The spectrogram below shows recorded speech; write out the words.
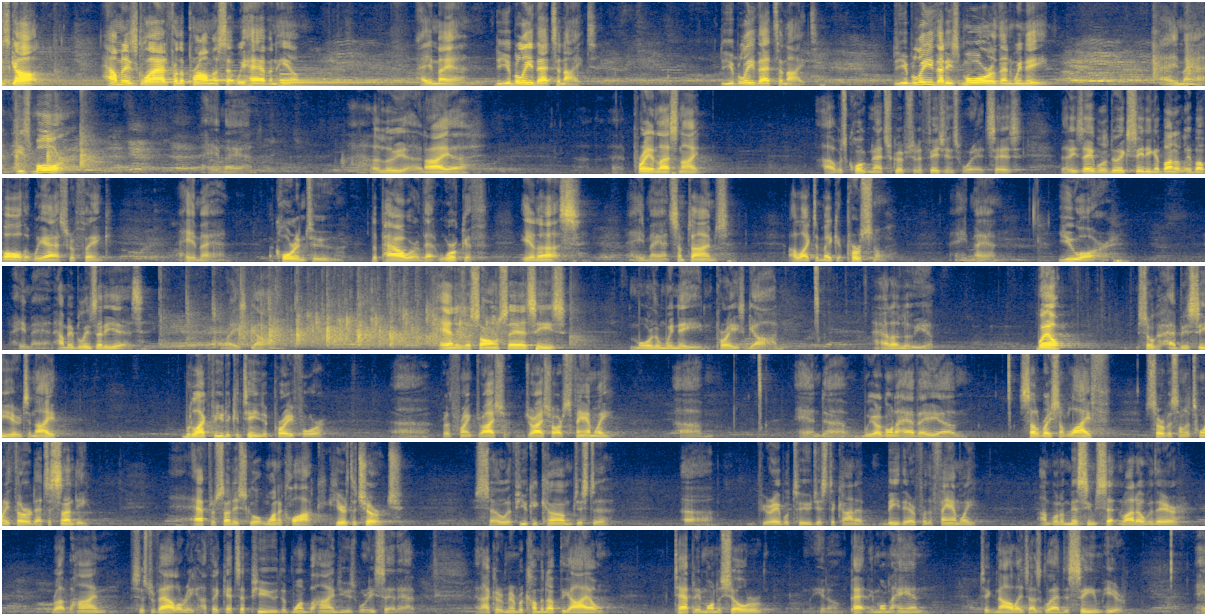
Praise God. How many is glad for the promise that we have in Him? Amen. Do you believe that tonight? Do you believe that tonight? Do you believe that He's more than we need? Amen. He's more. Amen. Hallelujah. And I, uh, praying last night, I was quoting that scripture in Ephesians where it says that He's able to do exceeding abundantly above all that we ask or think. Amen. According to the power that worketh in us. Amen. Sometimes I like to make it personal. Amen. You are. Amen. How many believes that He is? Praise God. And as the song says, He's more than we need. Praise God. Hallelujah. Well, so happy to see you here tonight. Would like for you to continue to pray for uh, Brother Frank Dreischar's family. Um, and uh, we are going to have a um, celebration of life service on the 23rd. That's a Sunday after Sunday school at 1 o'clock here at the church. So if you could come just to uh, if you're able to, just to kind of be there for the family. I'm going to miss him sitting right over there, right behind Sister Valerie. I think that's a pew, the one behind you is where he sat at. And I can remember coming up the aisle, tapping him on the shoulder, you know, patting him on the hand to acknowledge I was glad to see him here.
